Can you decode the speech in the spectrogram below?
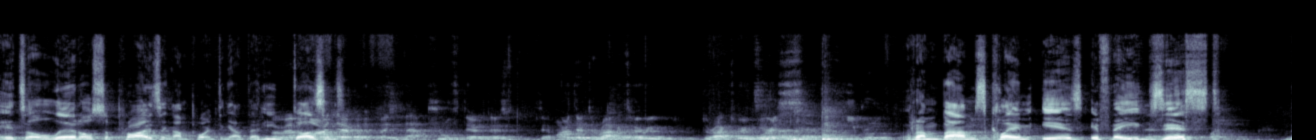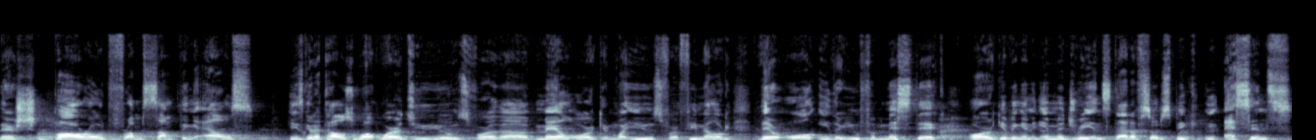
It's a little surprising i'm pointing out that he But Aren't doesn't there, but but that proof, there, there, aren't there derogatory, derogatory words in Hebrew? rambam's claim is if they exist they're sh- borrowed from something else He's going to tell us what words you use for the male organ, what you use for a female organ. They're all either euphemistic or giving an imagery instead of, so to speak, an essence.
